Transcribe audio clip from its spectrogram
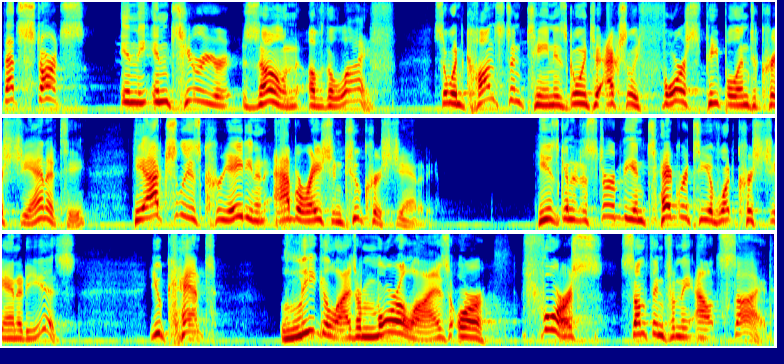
That starts in the interior zone of the life. So when Constantine is going to actually force people into Christianity, he actually is creating an aberration to Christianity. He is going to disturb the integrity of what Christianity is. You can't legalize or moralize or force something from the outside.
